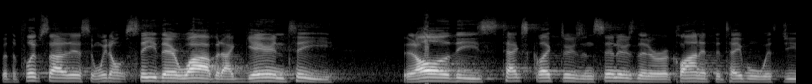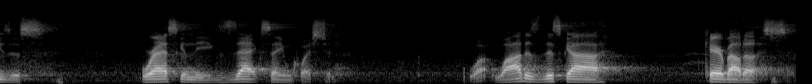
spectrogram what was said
But the flip side of this, and we don't see their why, but I guarantee that all of these tax collectors and sinners that are reclining at the table with Jesus were asking the exact same question Why, why does this guy care about us?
